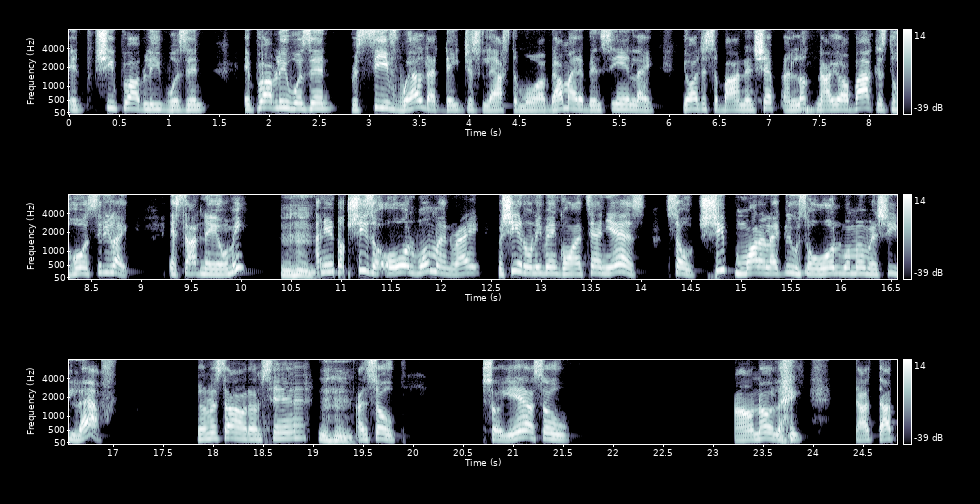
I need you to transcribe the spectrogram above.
it she probably wasn't it probably wasn't received well that they just left the Moab. That might have been seeing like y'all just abandoned ship and look now y'all back. Is the whole city like it's not Naomi? Mhm. And you know she's an old woman, right? But she had only been gone ten years, so she more than likely was an old woman when she left. You understand what I'm saying? Mhm. And so, so yeah, so I don't know, like that that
